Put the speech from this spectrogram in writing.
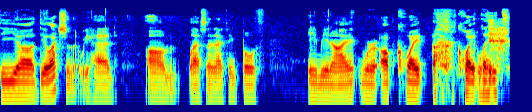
the uh, the election that we had um, last night. I think both Amy and I were up quite quite late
